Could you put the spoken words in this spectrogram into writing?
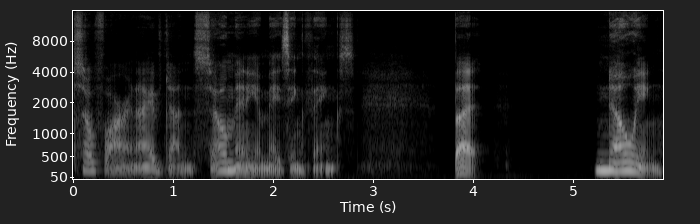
so far, and I have done so many amazing things. But knowing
